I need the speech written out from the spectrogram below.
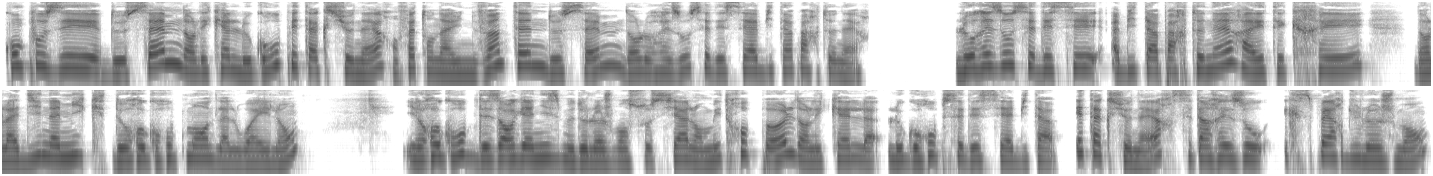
composé de SEM dans lesquels le groupe est actionnaire. En fait, on a une vingtaine de SEM dans le réseau CDC Habitat Partenaire. Le réseau CDC Habitat Partenaire a été créé dans la dynamique de regroupement de la loi Elan. Il regroupe des organismes de logement social en métropole dans lesquels le groupe CDC Habitat est actionnaire. C'est un réseau expert du logement.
